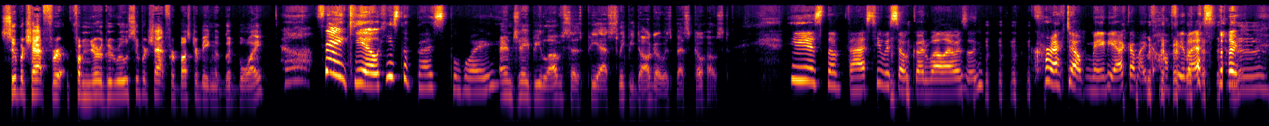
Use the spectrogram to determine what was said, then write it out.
super chat for from Nurguru super chat for buster being a good boy Thank you. He's the best boy. and jb love says ps sleepy doggo is best co-host He is the best. He was so good while I was a cracked out maniac on my coffee last night.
